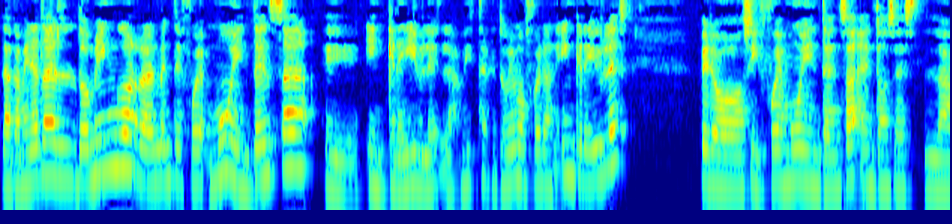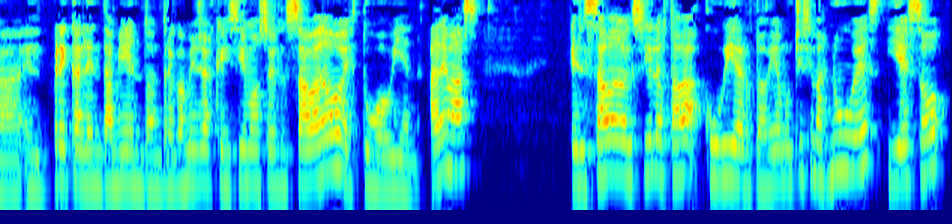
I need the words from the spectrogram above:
La caminata del domingo realmente fue muy intensa, eh, increíble. Las vistas que tuvimos fueron increíbles, pero sí, fue muy intensa. Entonces, el precalentamiento, entre comillas, que hicimos el sábado estuvo bien. Además, el sábado el cielo estaba cubierto, había muchísimas nubes y eso,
